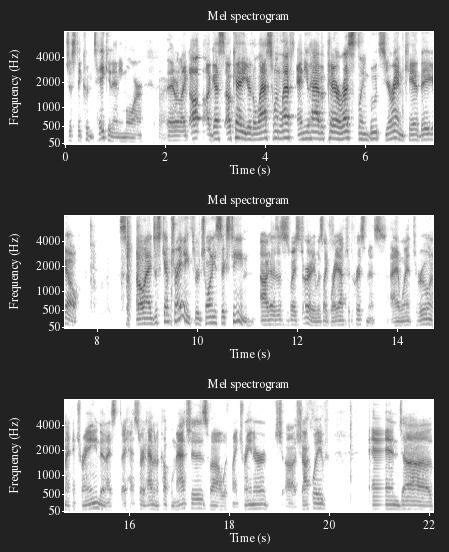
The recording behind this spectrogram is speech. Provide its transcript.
just they couldn't take it anymore. Right. They were like, oh, I guess, okay, you're the last one left and you have a pair of wrestling boots. You're in, kid. There you go. So I just kept training through 2016 because uh, this is where I started. It was like right after Christmas. I went through and I trained and I, I started having a couple matches uh, with my trainer, uh, Shockwave. And uh,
